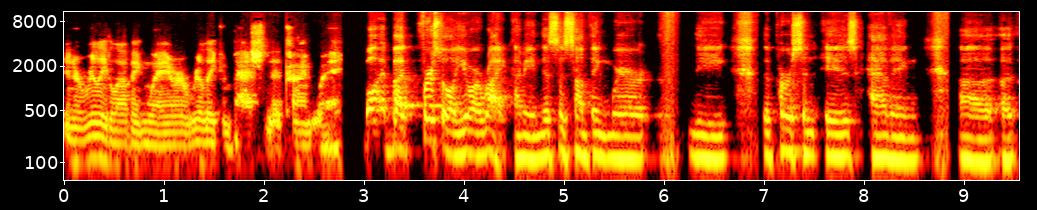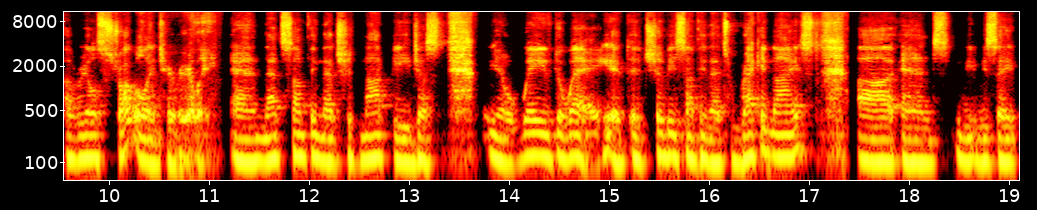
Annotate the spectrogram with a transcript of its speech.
in a really loving way or a really compassionate, kind way? Well, but first of all, you are right. I mean, this is something where the the person is having uh, a, a, real struggle interiorly, and that's something that should not be just you know waved away. It, it should be something that's recognized, uh, and we, we, say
